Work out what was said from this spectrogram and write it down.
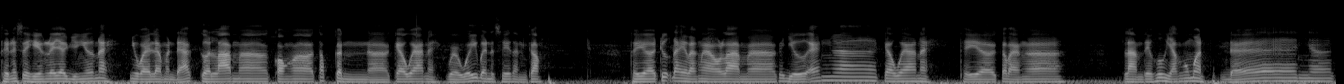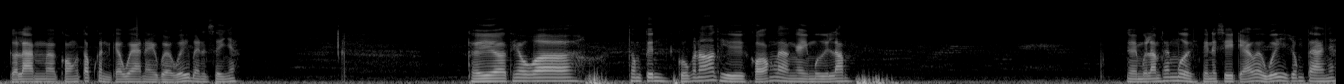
thì nó sẽ hiện ra giao diện như thế này. Như vậy là mình đã claim ờ, con ờ, ờ cao qua này về quý BNC thành công. Thì trước đây bạn nào làm cái dự án KWA này thì các bạn làm theo hướng dẫn của mình. Để ờ, cỡ làm ờ, con tóc cành KWA này về quý Binance nhé. Thì ờ, theo thông tin của nó thì khoảng là ngày 15 ngày 15 tháng 10 thì nó sẽ trả về quý cho chúng ta nhé.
